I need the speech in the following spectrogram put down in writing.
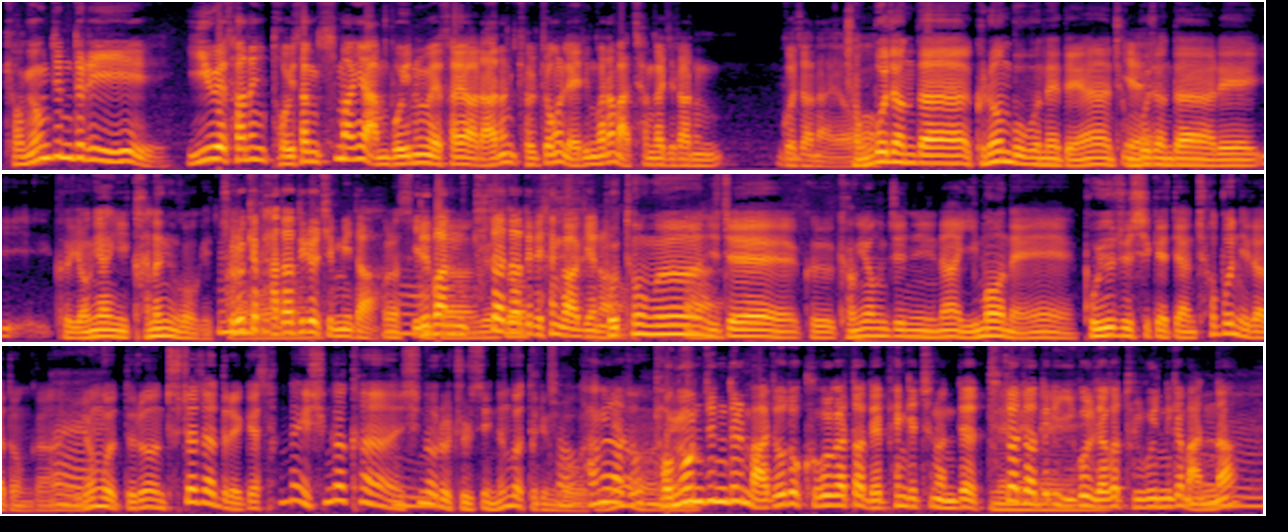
경영진들이 이 회사는 더 이상 희망이 안 보이는 회사야라는 결정을 내린 거나 마찬가지라는 거잖아요. 정보 전달 그런 부분에 대한 정보 예. 전달에 이- 그 영향이 가는 거겠죠. 그렇게 어. 받아들여집니다. 그렇습니다. 일반 투자자들이 생각하기에는 보통은 네. 이제 그 경영진이나 임원의 보유 주식에 대한 처분이라던가 네. 이런 것들은 투자자들에게 상당히 심각한 음. 신호를 줄 수 있는 것들인 그쵸. 거거든요. 당연하죠. 네. 경영진들마저도 그걸 갖다 내팽개치는데 투자자들이 네네네. 이걸 내가 들고 있는 게 맞나? 음.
